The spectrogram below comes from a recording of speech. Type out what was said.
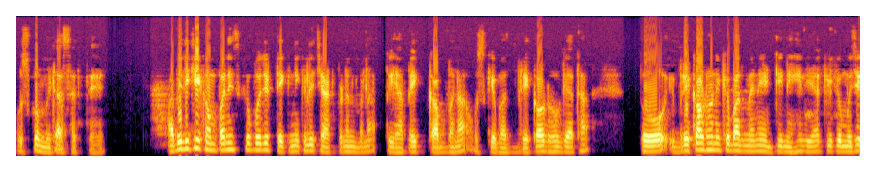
उसको मिटा सकते हैं। अभी देखिए कंपनी के ऊपर जो टेक्निकली चार्ट पैटर्न बना तो यहाँ पे एक कप बना, उसके बाद ब्रेकआउट हो गया था। तो ब्रेकआउट होने के बाद मैंने एंट्री नहीं लिया क्योंकि मुझे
